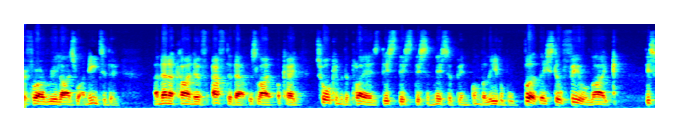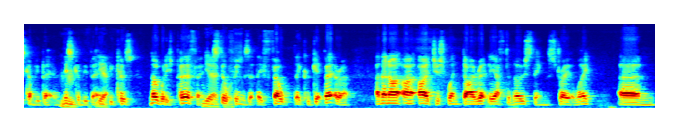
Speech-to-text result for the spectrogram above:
before I realise what I need to do, and then I kind of after that was like, okay, talking with the players, this, this, this, and this have been unbelievable, but they still feel like this can be better and this mm-hmm. can be better yeah. because nobody's perfect. Yeah, There's still things that they felt they could get better at, and then I, I, I just went directly after those things straight away. Um,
